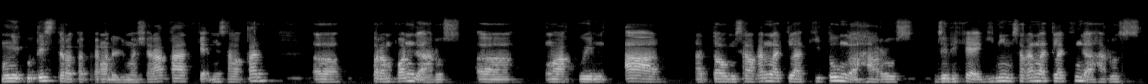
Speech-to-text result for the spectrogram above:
mengikuti stereotip yang ada di masyarakat kayak misalkan uh, perempuan nggak harus uh, ngelakuin A atau misalkan laki-laki itu nggak harus jadi kayak gini misalkan laki-laki nggak harus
